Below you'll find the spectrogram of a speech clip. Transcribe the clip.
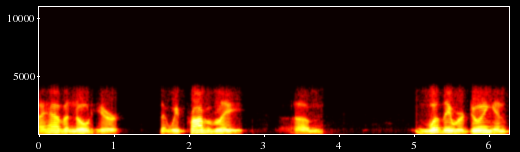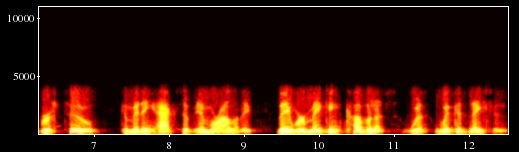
I have a note here that we probably um, what they were doing in verse two, committing acts of immorality. They were making covenants with wicked nations.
